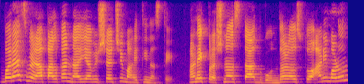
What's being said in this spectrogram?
बऱ्याच वेळा पालकांना या विषयाची माहिती नसते. अनेक प्रश्न असतात गोंधळ असतो आणि म्हणून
